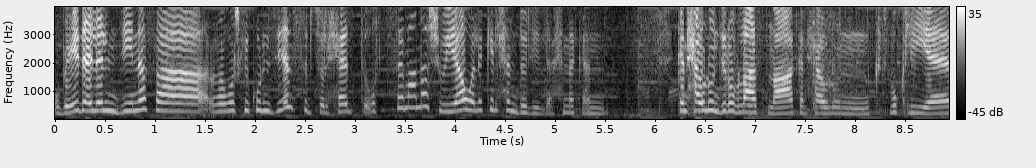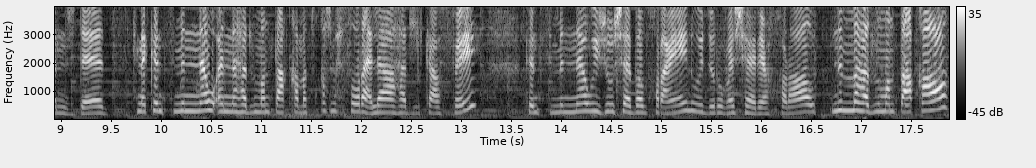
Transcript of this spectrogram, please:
وبعيد على المدينة فالرواج كيكون مزيان. السبت والحد وسط السيمانة شوية ولكن الحمد لله حنا كان كنحاولوا نديروا بلاصتنا كنحاولوا نكسبوا كليان جداد. حنا كنتمناو أن هذه المنطقة ما تبقاش محصورة على هذا الكافي. كنتمناو يجوا شباب أخرين ويديروا مشاريع أخرى وتنمى هذه المنطقة.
